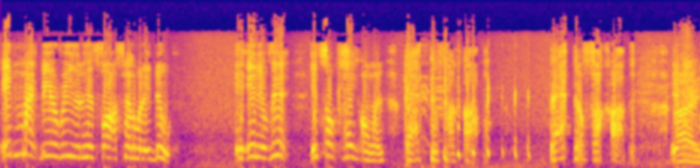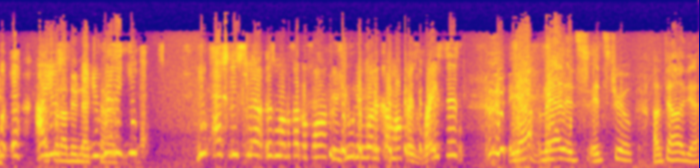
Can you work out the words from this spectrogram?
it might be a reason his farts smell what they do. In any event, it's okay, Owen. Back the fuck up. Back the fuck up. All right. Eh, are That's you, what I'll do next you time. really, you, you actually smelled this motherfucker fart because you didn't want to come off as racist? yeah, man, it's it's true. I'm telling you.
